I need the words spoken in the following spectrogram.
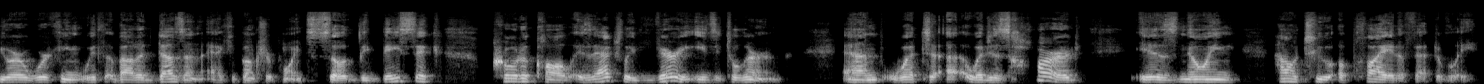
You are working with about a dozen acupuncture points. So the basic protocol is actually very easy to learn. And what, uh, what is hard is knowing how to apply it effectively.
